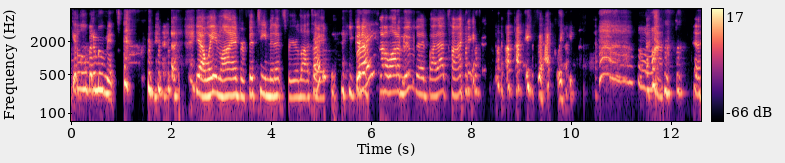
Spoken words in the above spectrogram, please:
get a little bit of movement. yeah, wait in line for 15 minutes for your latte. Right? You could right? have done a lot of movement by that time. exactly. Oh.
